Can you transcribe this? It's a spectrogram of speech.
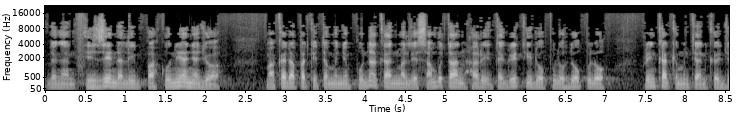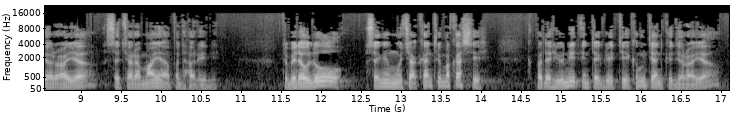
dengan izin dan limpah kurnianya jua. Maka dapat kita menyempurnakan majlis sambutan Hari Integriti 2020 peringkat Kementerian Kerja Raya secara maya pada hari ini. Terlebih dahulu, saya ingin mengucapkan terima kasih kepada Unit Integriti Kementerian Kerja Raya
